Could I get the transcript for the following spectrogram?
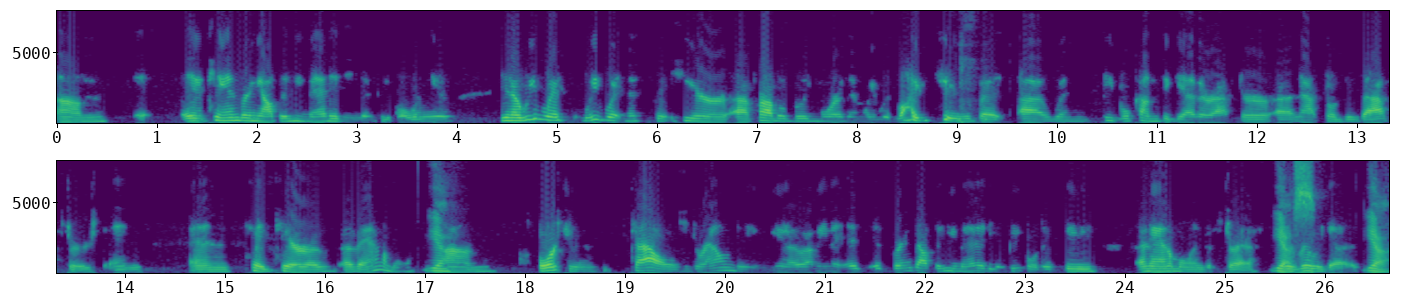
um, it, it can bring out the humanity in people when you you know, we've with, we've witnessed it here uh, probably more than we would like to, but uh, when people come together after uh, natural disasters and and take care of, of animals, yeah, um, horses, cows drowning, you know, I mean, it, it brings out the humanity in people to see an animal in distress. Yes, it really does. Yeah,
